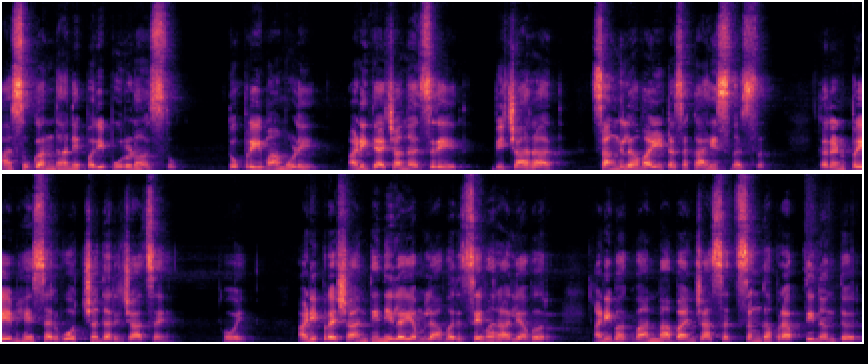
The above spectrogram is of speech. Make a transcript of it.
हा सुगंधाने परिपूर्ण असतो. तो प्रेमामुळे आणि त्याच्या नजरेत विचारात चांगलं वाईट असं काहीच नसतं कारण प्रेम हे सर्वोच्च दर्जाचं आहे. होय. आणि प्रशांती निलयमला वरचेवर आल्यावर आणि भगवान बाबांच्या सत्संग प्राप्तीनंतर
